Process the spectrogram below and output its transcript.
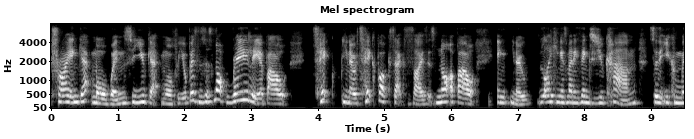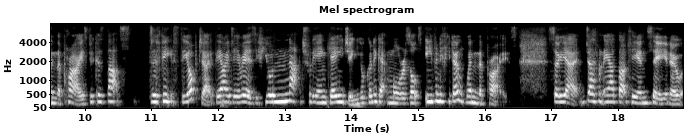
try and get more wins so you get more for your business. It's not really about tick you know tick box exercise. It's not about you know liking as many things as you can so that you can win the prize because that's defeats the object. The idea is if you're naturally engaging you're going to get more results even if you don't win the prize. So yeah definitely add that tnc you know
